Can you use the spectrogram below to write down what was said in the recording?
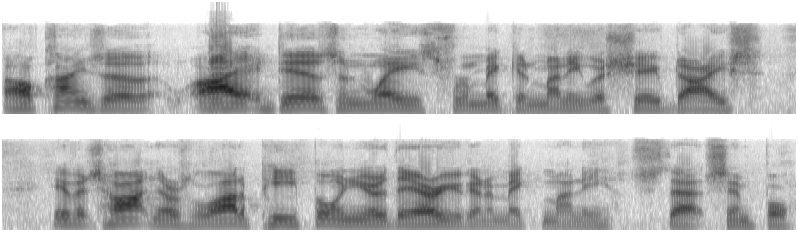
All kinds of ideas and ways for making money with shaved ice. If it's hot and there's a lot of people and you're there, you're going to make money. It's that simple.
